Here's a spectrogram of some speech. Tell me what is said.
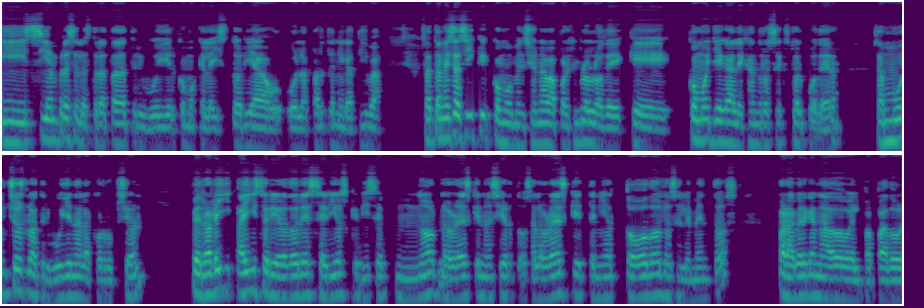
y siempre se les trata de atribuir como que la historia o, la parte negativa. O sea, también es así que como mencionaba, por ejemplo, lo de que cómo llega Alejandro VI al poder, o sea, muchos lo atribuyen a la corrupción, pero hay, hay historiadores serios que dicen, no, la verdad es que no es cierto, o sea, la verdad es que tenía todos los elementos para haber ganado el papado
